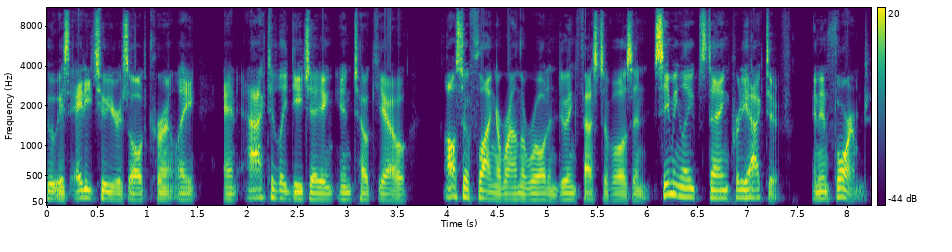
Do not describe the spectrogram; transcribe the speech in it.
who is 82 years old currently and actively DJing in Tokyo, also flying around the world and doing festivals and seemingly staying pretty active and informed.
